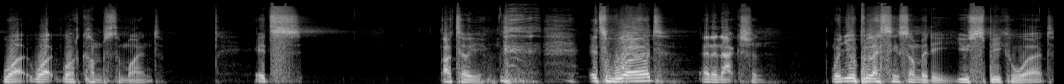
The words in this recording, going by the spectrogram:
what, what, what comes to mind? It's, I'll tell you, it's word and an action. When you're blessing somebody, you speak a word.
